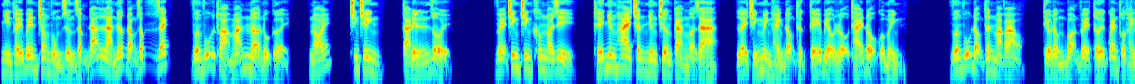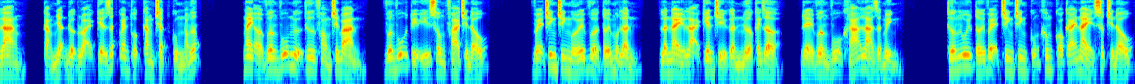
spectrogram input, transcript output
nhìn thấy bên trong vùng rừng rậm đã là nước động dốc rách vương vũ thỏa mãn nở nụ cười nói trinh trinh ta đến, đến rồi. Vệ trinh trinh không nói gì thế nhưng hai chân nhưng trương càng mở ra lấy chính mình hành động thực tế biểu lộ thái độ của mình. Vương vũ động thân mà vào tiểu đồng bọn về tới quen thuộc hành lang cảm nhận được loại kia rất quen thuộc căng chật cùng nóng ức. ngay ở vương vũ ngự thư phòng trên bàn vương vũ tùy ý xông pha chiến đấu. Vệ trinh trinh mới vừa tới một lần lần này lại kiên trì gần nửa canh giờ để vương vũ khá là giật mình thường lui tới vệ trinh trinh cũng không có cái này sức chiến đấu.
